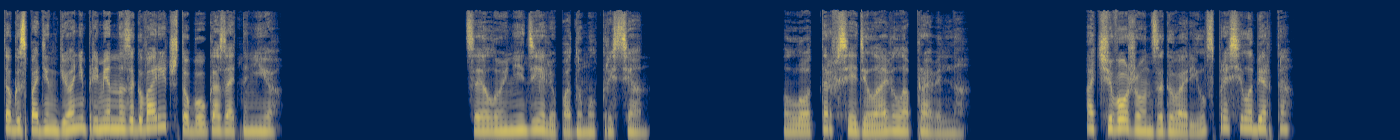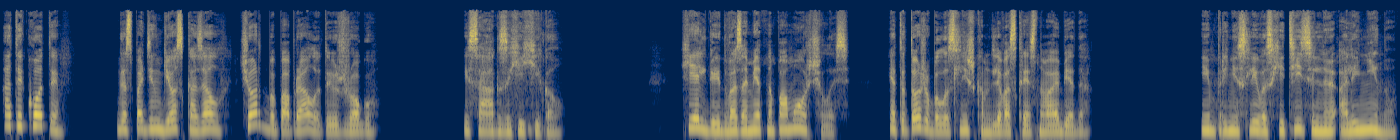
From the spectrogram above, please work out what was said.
то господин Гео непременно заговорит, чтобы указать на нее. «Целую неделю», — подумал Кристиан. Лоттер все дела вела правильно. «Отчего же он заговорил?» — спросила Берта. «А ты коты. Господин Гео сказал, черт бы побрал эту изжогу». Исаак захихикал. Хельга едва заметно поморщилась. Это тоже было слишком для воскресного обеда. Им принесли восхитительную оленину,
